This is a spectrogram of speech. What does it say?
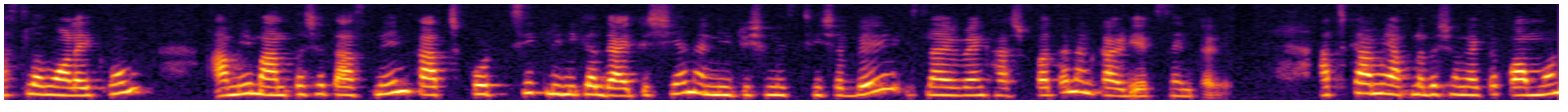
আসসালামু আলাইকুম। আমি মান্তাসা তাসনিম, কাজ করছি ক্লিনিক্যাল ডায়েটিশিয়ান অ্যান্ড নিউট্রিশনিস্ট হিসেবে ইসলামী ব্যাংক হাসপাতাল অ্যান্ড কার্ডিয়াক সেন্টারে আজকে আমি আপনাদের সঙ্গে একটা কমন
